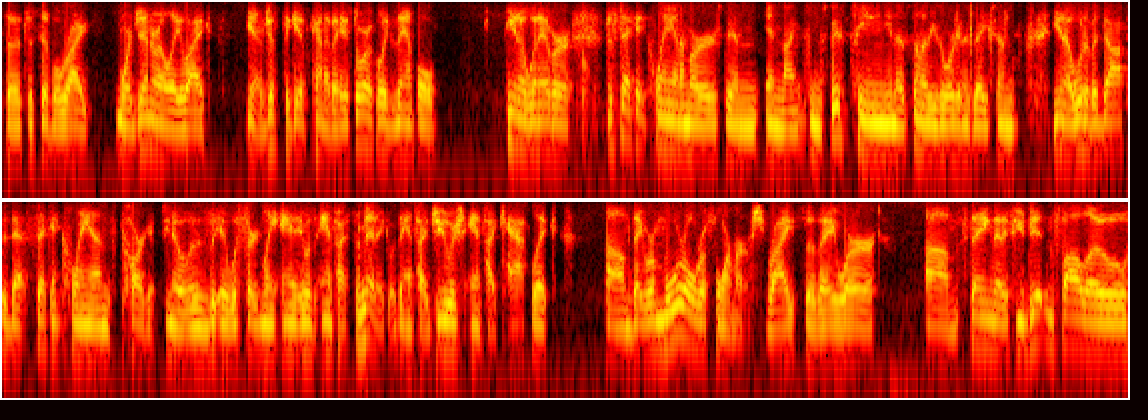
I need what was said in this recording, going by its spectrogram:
to, to civil rights more generally. Like, you know, just to give kind of a historical example, you know, whenever the second Klan emerged in, in 1915, you know, some of these organizations, you know, would have adopted that second Klan's targets. You know, it was, it was certainly, it was anti-Semitic, it was anti-Jewish, anti-Catholic. Um, they were moral reformers, right? So they were um, saying that if you didn't follow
